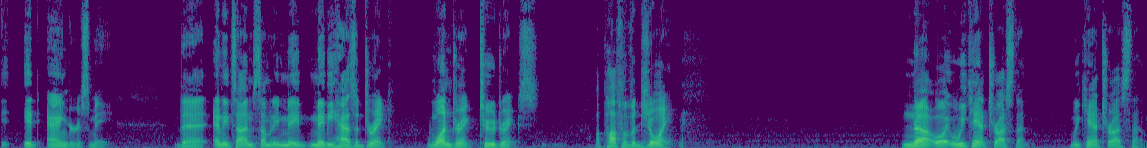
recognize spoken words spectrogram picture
it, it angers me that anytime somebody may, maybe has a drink, one drink, two drinks, a puff of a joint, no, we can't trust them. We can't trust them.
